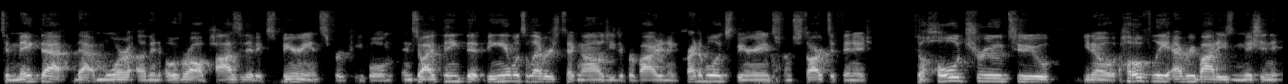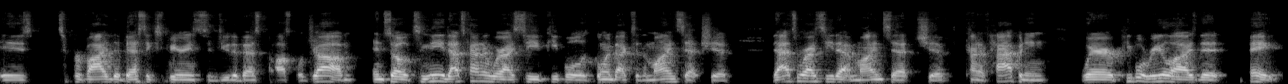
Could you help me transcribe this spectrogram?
to make that that more of an overall positive experience for people. And so I think that being able to leverage technology to provide an incredible experience from start to finish, to hold true to, you know, hopefully everybody's mission is to provide the best experience to do the best possible job. And so to me, that's kind of where I see people going back to the mindset shift. That's where I see that mindset shift kind of happening where people realize that, hey,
